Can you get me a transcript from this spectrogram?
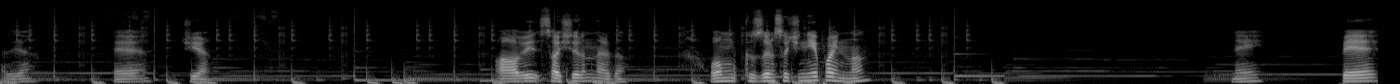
Hadi ya. E, C. Abi saçların nerede? Oğlum bu kızların saçı niye hep lan? Ne? B,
